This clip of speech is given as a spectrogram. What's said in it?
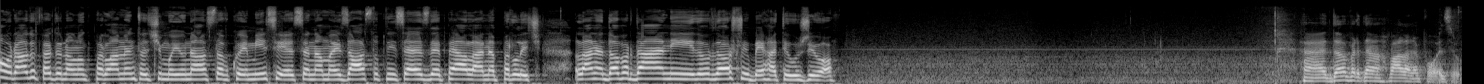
A u radu federalnog parlamenta ćemo i u nastavku emisije sa nama je zastupnica SDP-a Lana Prlić. Lana, dobar dan i dobrodošli u BHT uživo. E, dobar dan, hvala na pozivu.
